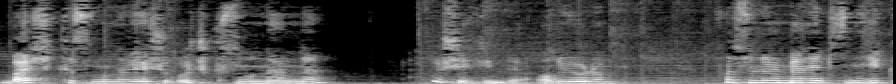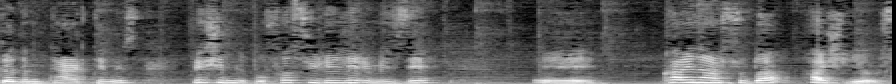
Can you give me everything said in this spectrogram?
baş kısmını ve şu uç kısımlarını bu şekilde alıyorum. Fasulyelerin ben hepsini yıkadım tertemiz. Ve şimdi bu fasulyelerimizi e, kaynar suda haşlıyoruz.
